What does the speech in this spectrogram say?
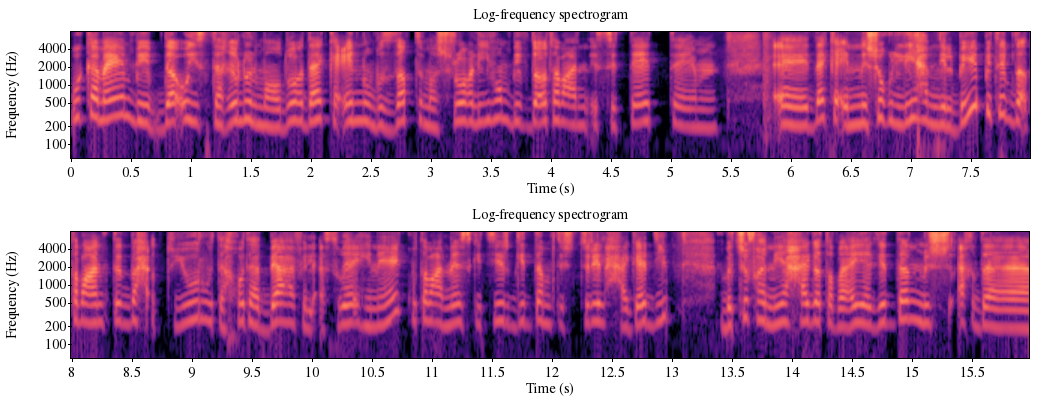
وكمان بيبدأوا يستغلوا الموضوع ده كأنه بالظبط مشروع ليهم. بيبدأوا طبعا الستات آه، ده كأن شغل ليها من البيت. بتبدأ طبعا تذبح الطيور وتاخدها تبيعها في الأسواق هناك. وطبعا ناس كتير جدا بتشتري الحاجات دي بتشوفها إن هي حاجة طبيعية جدا مش أخدة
